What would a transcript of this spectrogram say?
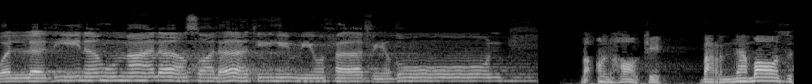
والذین هم على صلاتهم یحافظون. و آنها که بر نماز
